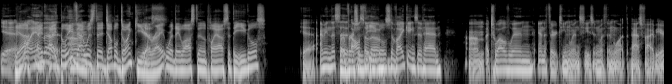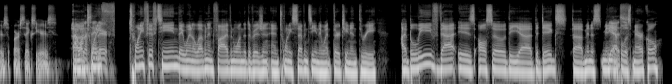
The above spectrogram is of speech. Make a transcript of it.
Yeah. yeah. Well, and I, the, I believe that um, was the double doink year, yes. right? Where they lost in the playoffs at the Eagles. Yeah, I mean this Or versus also the though, Eagles. the Vikings have had um, a 12 win and a 13 win season within what the past five years or six years. I Uh, want to say 20 they're 2015 they went 11 and 5 and won the division and 2017 they went 13 and 3 i believe that is also the uh the Diggs uh minneapolis miracle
